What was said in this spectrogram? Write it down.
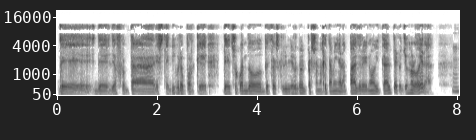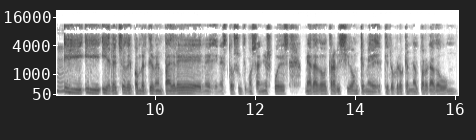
de, de- de afrontar este libro, porque de hecho cuando empecé a escribirlo el personaje también era padre, ¿no? Y tal, pero yo no lo era. Y, y, y el hecho de convertirme en padre en, estos últimos años, pues me ha dado otra visión que, me, que yo creo que me ha otorgado un,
